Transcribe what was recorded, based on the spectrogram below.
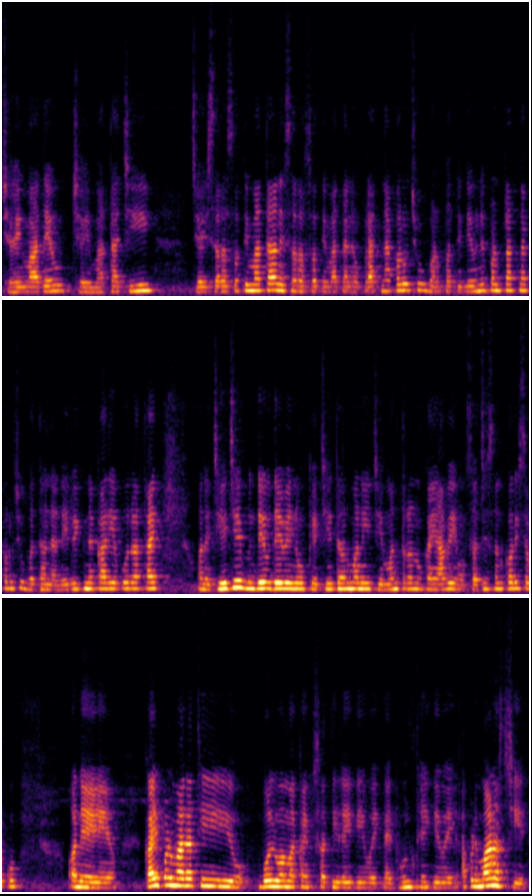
જય મહાદેવ, જય માતાજી, જય સરસ્વતી માતા અને સરસ્વતી માતાને હું પ્રાર્થના કરું છું, ગણપતિ દેવને પણ પ્રાર્થના કરું છું, બધાના નિર્વિઘ્ન કાર્ય પૂરા થાય અને જે જે દેવદેવીનું કે જે ધર્મની જે મંત્રનું કાંઈ આવે હું સજેશન કરી શકું. અને કાંઈ પણ મારાથી બોલવામાં કાંઈક ક્ષતિ રહી ગઈ હોય, કાંઈ ભૂલ થઈ ગઈ હોય, આપણે માણસ છીએ.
